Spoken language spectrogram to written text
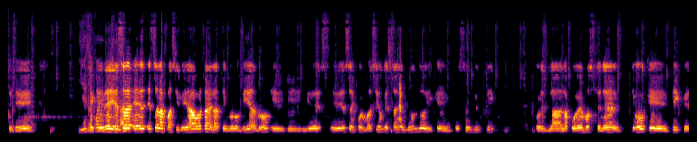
Sí. Y eso fue esa, esa, es la facilidad ahora de la tecnología, ¿no? Y, y, es, esa información que está en el mundo y que en cuestión de un clic, pues la, la podemos tener. Yo que sí, que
